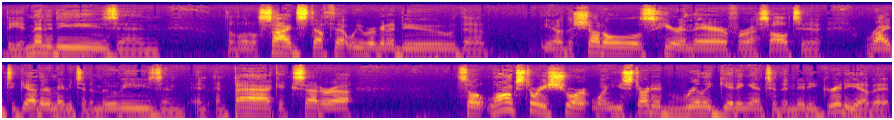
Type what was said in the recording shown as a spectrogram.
the amenities and the little side stuff that we were going to do the you know the shuttles here and there for us all to ride together maybe to the movies and and, and back etc so long story short when you started really getting into the nitty gritty of it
